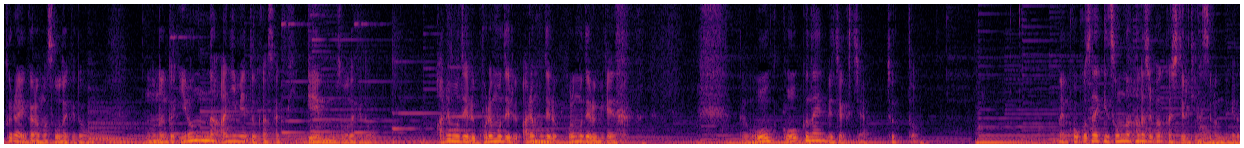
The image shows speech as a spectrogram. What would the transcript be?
くらいからもそうだけどもうなんかいろんなアニメとか作品ゲームもそうだけどあれも出るこれも出るあれも出るこれも出るみたいな。多くない？めちゃくちゃちょっと。なんかここ最近そんな話ばっかしてる気がするんだけど。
